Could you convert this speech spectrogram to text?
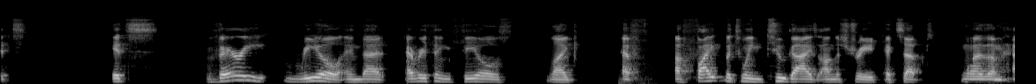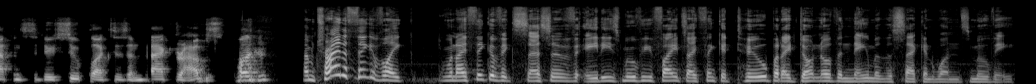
it's it's very real in that everything feels like a, a fight between two guys on the street, except one of them happens to do suplexes and backdrops. But I'm trying to think of like when I think of excessive 80s movie fights, I think of two, but I don't know the name of the second one's movie.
